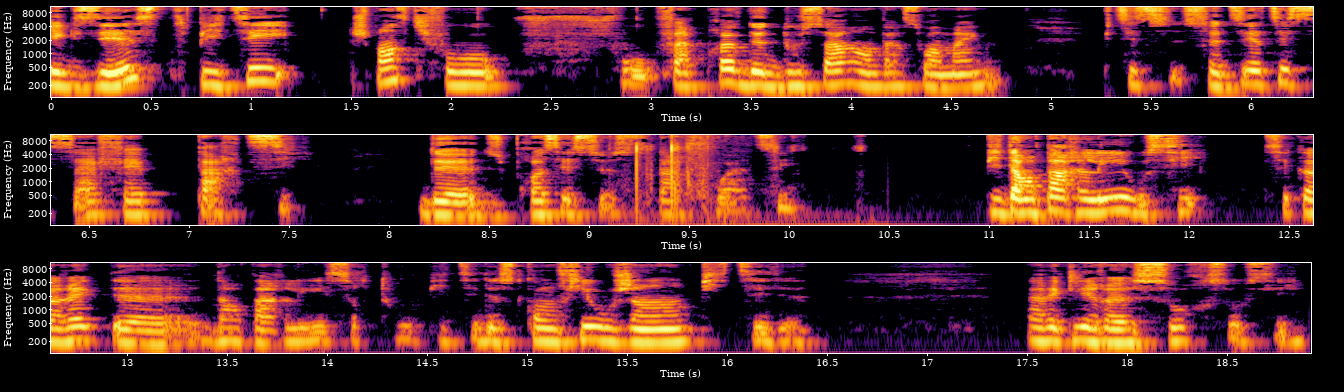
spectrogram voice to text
existe. Puis, tu sais, je pense qu'il faut, faire preuve de douceur envers soi-même. Puis, tu sais, se dire, tu sais, ça fait partie de, du processus parfois, tu sais. Puis d'en parler aussi. C'est correct d'en parler surtout. Puis, tu sais, de se confier aux gens. Puis, tu sais, avec les ressources aussi.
